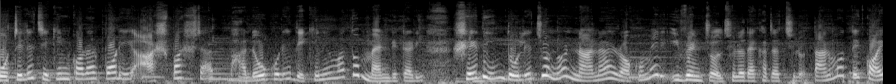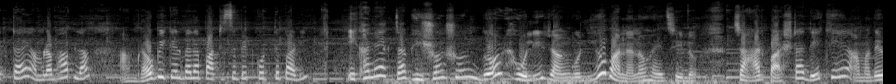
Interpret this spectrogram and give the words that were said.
হোটেলে চেক ইন করার পরে আশপাশটা ভালো করে দেখে নেওয়া তো ম্যান্ডেটারি সেদিন দোলের জন্য নানা রকমের ইভেন্ট চলছিল দেখা যাচ্ছিল। তার মধ্যে কয়েকটায় আমরা ভাবলাম, আমরাও বিকেলবেলা পার্টিসিপেট করতে পারি। এখানে একটা ভীষণ সুন্দর হোলির রঙ্গোলিও বানানো হয়েছিল। চারপাশটা দেখে আমাদের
